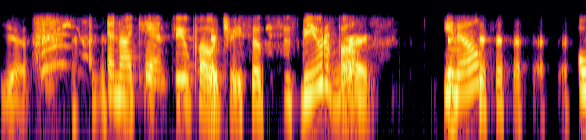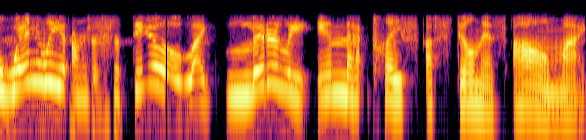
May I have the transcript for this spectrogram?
Yes. and I can't do poetry, so this is beautiful. Right. You know? when we are still, like literally in that place of stillness, oh my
